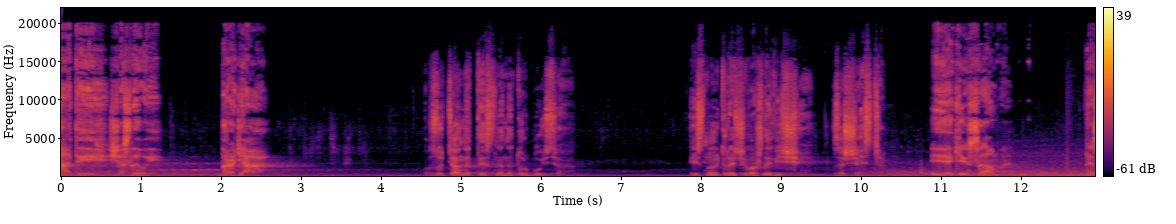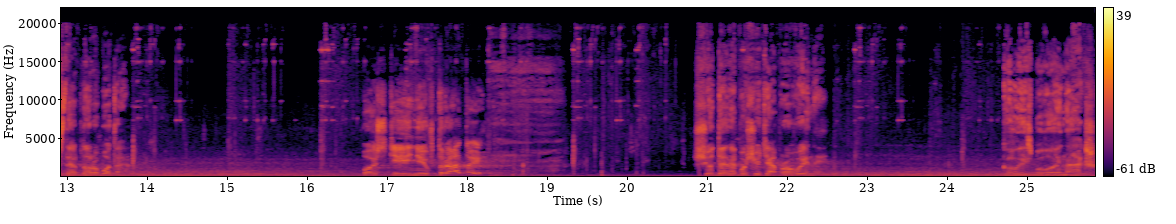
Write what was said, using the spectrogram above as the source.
А ти щасливий, бродяга? Взуття не тисне, не турбуйся. Існують речі важливіші за щастя. І які саме? Нестерпна робота? Постійні втрати? Щоденне почуття провини. Колись було інакше.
